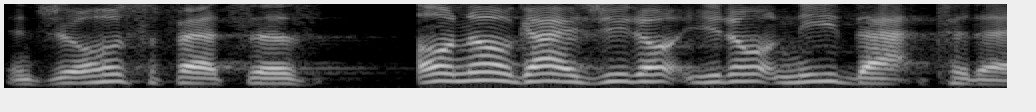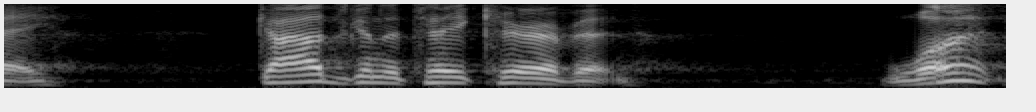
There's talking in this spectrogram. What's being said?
And Jehoshaphat says, Oh no, guys, you don't, you don't need that today. God's going to take care of it. What?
